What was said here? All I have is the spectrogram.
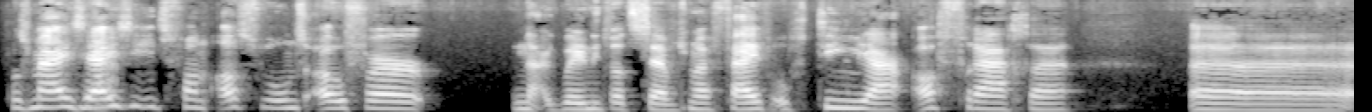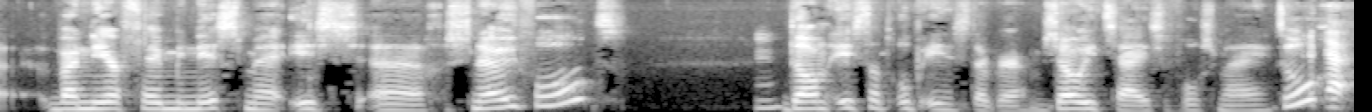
Volgens mij zei Ja. ze iets van als we ons over, nou, ik weet niet wat ze zei, volgens mij vijf of tien jaar afvragen uh, wanneer feminisme is uh, gesneuveld, Hm. dan is dat op Instagram. Zoiets zei ze volgens mij, toch? Ja.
